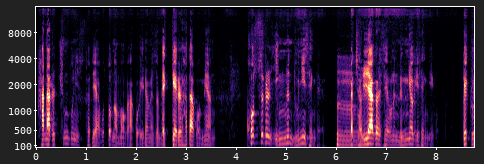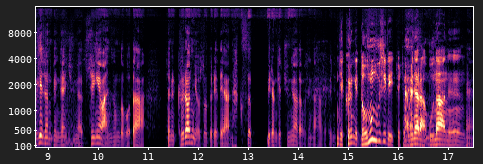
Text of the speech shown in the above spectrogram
하나를 충분히 스터디하고 또 넘어가고 이러면서 몇 개를 하다 보면 코스를 읽는 눈이 생겨요. 음. 그러니까 전략을 세우는 능력이 생기고. 그게- 그게 저는 굉장히 중요하다. 스윙의 완성도보다 저는 그런 요소들에 대한 학습 이런 게 중요하다고 생각하거든요. 이제 그런 게 너무 무시돼 있죠. 지금 네, 우리나라 너무- 문화는 네.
